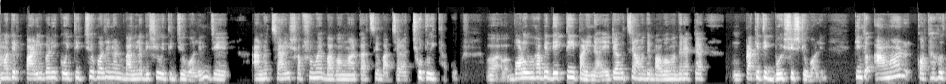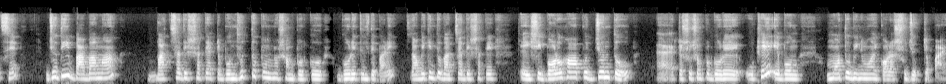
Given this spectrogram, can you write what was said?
আমাদের পারিবারিক ঐতিহ্য বলেন আর বাংলাদেশি ঐতিহ্য বলেন যে আমরা চাই সবসময় বাবা মার কাছে বাচ্চারা ছোটই থাকুক। বড়ভাবে দেখতেই পারি না। এটা হচ্ছে আমাদের বাবা মাদের একটা প্রাকৃতিক বৈশিষ্ট্য বলেন। কিন্তু আমার কথা হচ্ছে, যদি বাবা মা বাচ্চাদের সাথে একটা বন্ধুত্বপূর্ণ সম্পর্ক গড়ে তুলতে পারে, তবে কিন্তু বাচ্চাদের সাথে এই সেই বড় হওয়া পর্যন্ত একটা সুসম্পর্ক গড়ে উঠে এবং মত বিনিময় করার সুযোগটা পায়।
